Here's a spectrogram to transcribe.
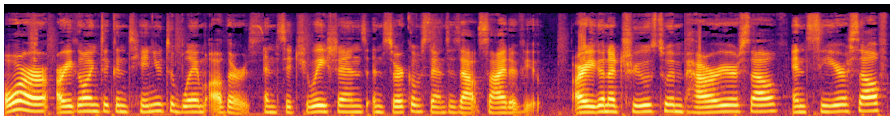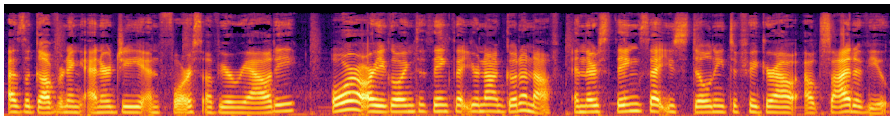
Or are you going to continue to blame others and situations and circumstances outside of you? Are you going to choose to empower yourself and see yourself as the governing energy and force of your reality? Or are you going to think that you're not good enough and there's things that you still need to figure out outside of you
